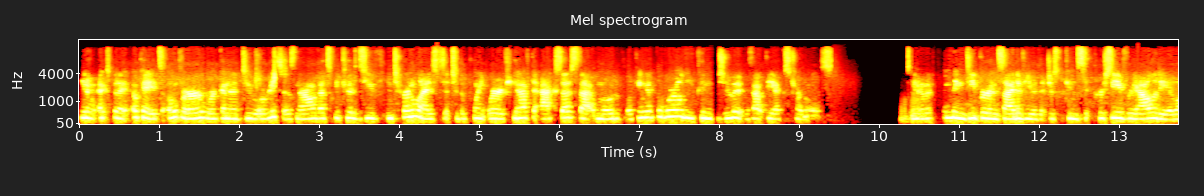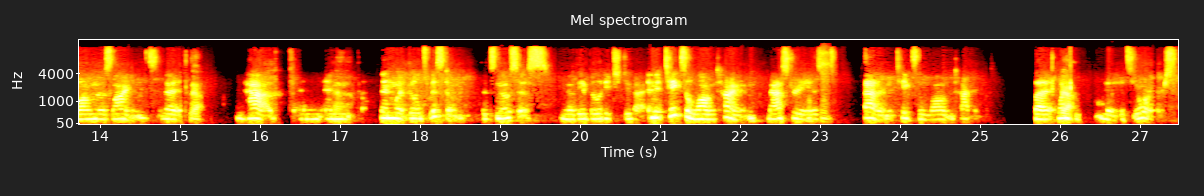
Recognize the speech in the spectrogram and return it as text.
you know, expedite, okay, it's over. We're gonna do Orishas now. That's because you've internalized it to the point where if you have to access that mode of looking at the world, you can do it without the externals. You know, something deeper inside of you that just can perceive reality along those lines. That yeah have and, and yeah. then what builds wisdom is gnosis you know the ability to do that and it takes a long time mastery mm-hmm. is saturn it takes a long time but once yeah. it, it's yours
